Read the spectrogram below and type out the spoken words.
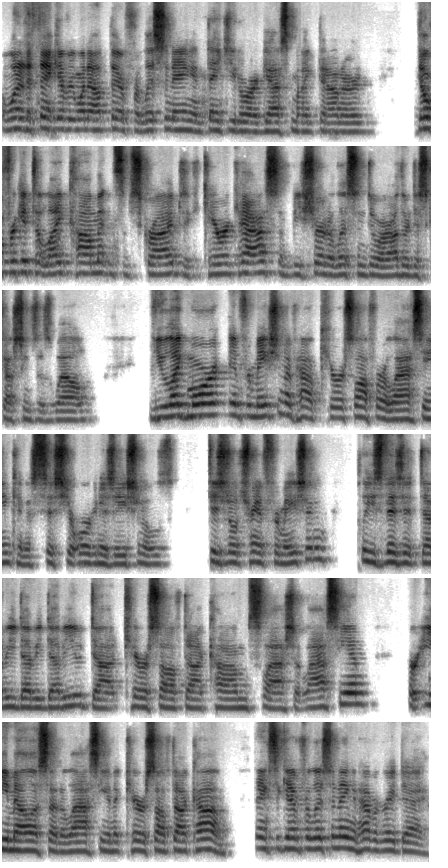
I wanted to thank everyone out there for listening and thank you to our guest, Mike Downard. Don't forget to like, comment, and subscribe to Carahcast and be sure to listen to our other discussions as well. If you like more information of how Carahsoft or Atlassian can assist your organization's digital transformation, please visit www.carahsoft.com slash Atlassian or email us at Atlassian at carahsoft.com. Thanks again for listening and have a great day.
